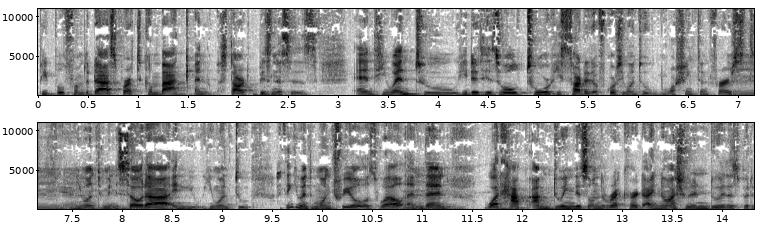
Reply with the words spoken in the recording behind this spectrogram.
people from the diaspora to come back and start businesses. And he went to he did his whole tour. He started of course he went to washington first. And he went to minnesota and he, he went to i think he went to montreal as well. And then what happened i'm doing this on the record. I know i shouldn't do this but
